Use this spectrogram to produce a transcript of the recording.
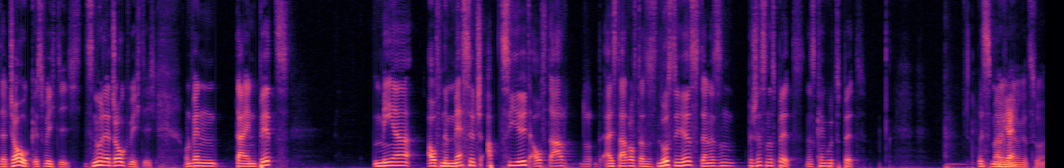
der Joke ist wichtig. Es ist nur der Joke wichtig. Und wenn dein Bit mehr auf eine Message abzielt, auf da, als darauf, dass es lustig ist, dann ist es ein beschissenes Bit. Das ist kein gutes Bit. Ist meine Okay. Meinung dazu.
